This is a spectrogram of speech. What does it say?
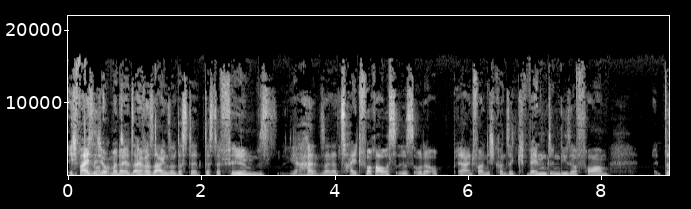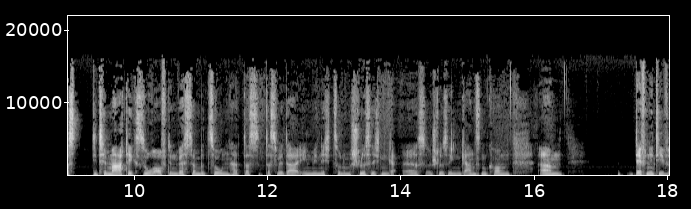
ich weiß nicht, ob man da jetzt einfach sagen soll, dass der, dass der Film ja seiner Zeit voraus ist oder ob er einfach nicht konsequent in dieser Form dass die Thematik so auf den Western bezogen hat, dass, dass wir da irgendwie nicht zu einem schlüssigen, äh, schlüssigen Ganzen kommen. Ähm, definitiv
